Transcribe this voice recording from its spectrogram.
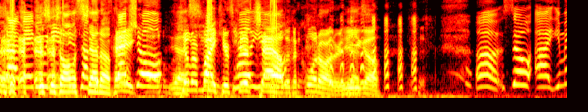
thought maybe This we is need all to a do something setup. Hey, special. Yes. Killer Mike, your Tell fifth you. child in the court order. Here you go. Oh, so uh, you may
